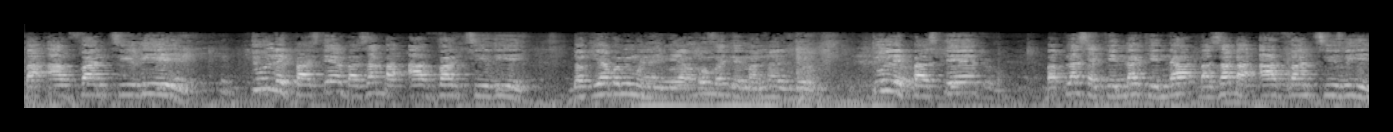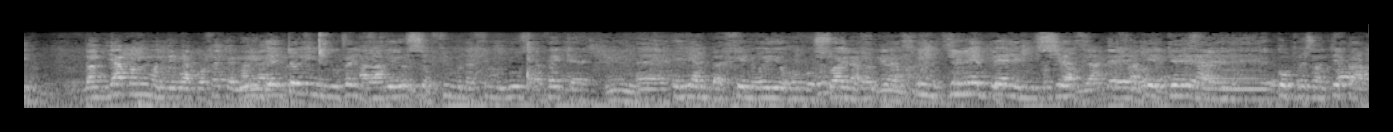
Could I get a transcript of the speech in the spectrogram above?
baaventurier tous les pasteurs baza baaventurier donc ya komi mondimi ya prophète emmanuel dot tous les pasteurs baplace akenda kenda baza baaventurier donc ya komi mondimi ya prophète Oui, bientôt une nouvelle vidéo sur Film na Film News avec euh, euh, Eliane et Rombo Soin. Donc, Une très belle émission euh, qui était euh, co-présentée par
